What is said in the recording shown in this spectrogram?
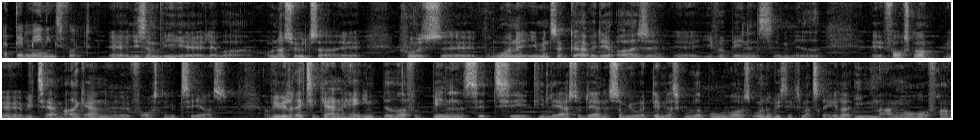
at det er meningsfuldt. Øh, ligesom vi øh, laver undersøgelser øh, hos øh, brugerne, jamen, så gør vi det også øh, i forbindelse med øh, forskere. Øh, vi tager meget gerne øh, forskning til os. Og vi vil rigtig gerne have en bedre forbindelse til de lærerstuderende, som jo er dem, der skal ud og bruge vores undervisningsmaterialer i mange år frem.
